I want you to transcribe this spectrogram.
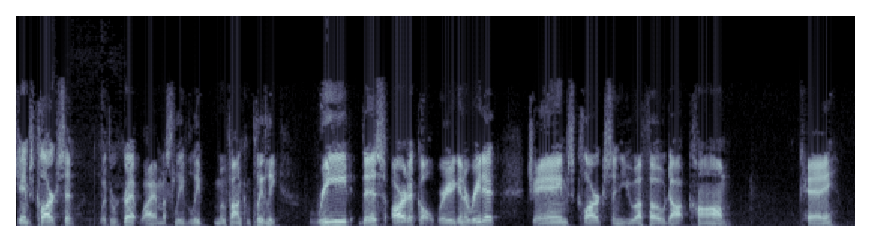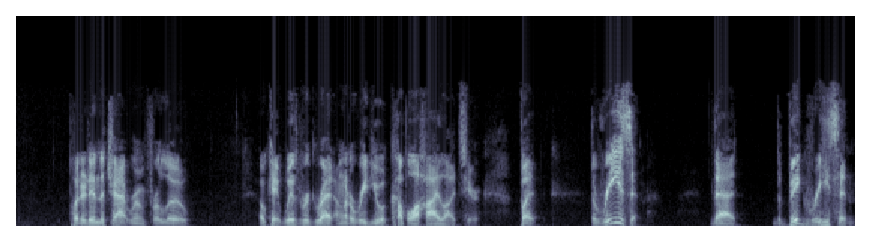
James Clarkson, with regret, why I must leave, leave on completely. Read this article. Where are you going to read it? JamesClarksonUFO.com. Okay. Put it in the chat room for Lou. Okay, with regret, I'm going to read you a couple of highlights here. But the reason that, the big reason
